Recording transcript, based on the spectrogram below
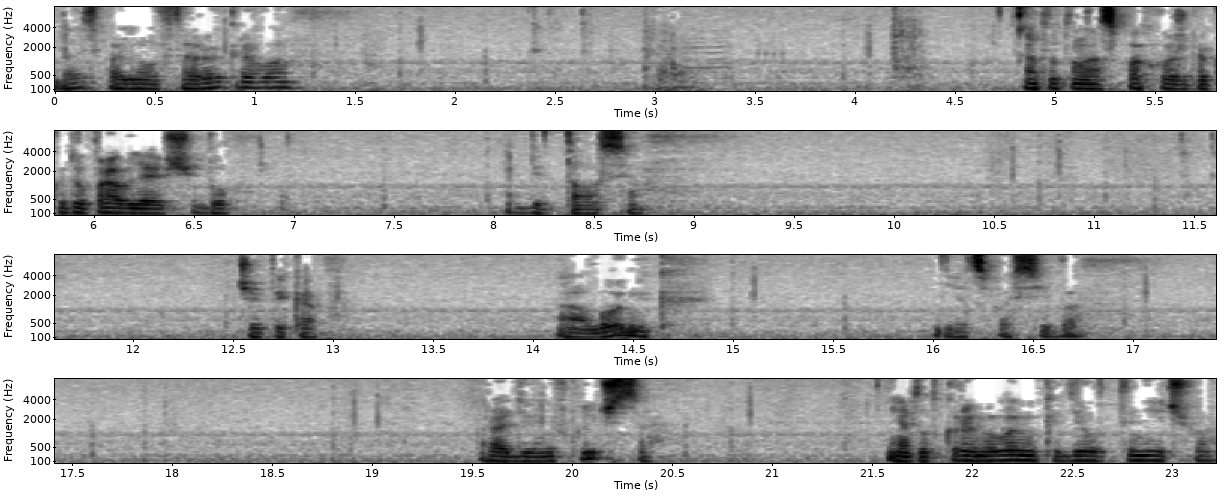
Давайте пойдем во второе крыло. А тут у нас, похоже, какой-то управляющий был. Обитался. Че пикап? А, ломик. Нет, спасибо. Радио не включится? Нет, тут кроме ломика делать-то нечего.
